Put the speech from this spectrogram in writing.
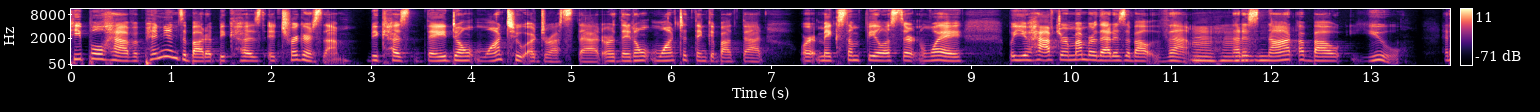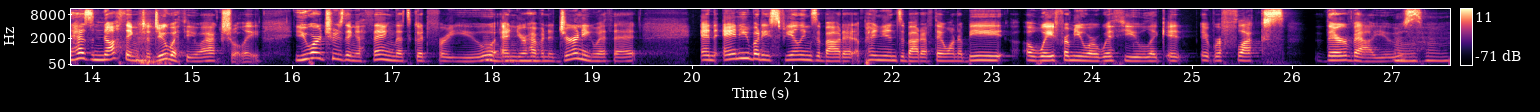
people have opinions about it because it triggers them because they don't want to address that or they don't want to think about that or it makes them feel a certain way but you have to remember that is about them mm-hmm. that is not about you it has nothing to do with you actually you are choosing a thing that's good for you mm-hmm. and you're having a journey with it and anybody's feelings about it opinions about it if they want to be away from you or with you like it it reflects their values mm-hmm.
